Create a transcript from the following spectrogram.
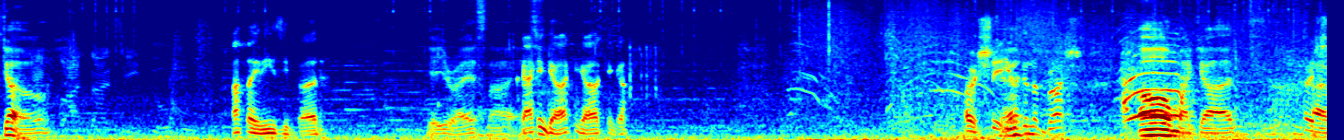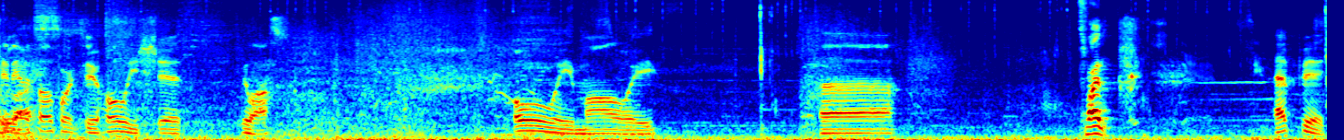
Just go. Not that easy, bud. Yeah, you're right. It's not. Okay, I can go, I can go, I can go. Oh shit, he was in the brush. Oh my god. Oh shit, we they lost. teleport too. Holy shit. We lost. Holy moly. Uh, It's fine. epic.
